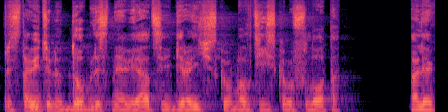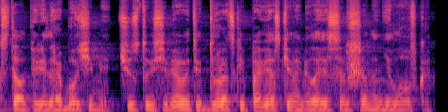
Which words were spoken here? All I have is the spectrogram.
представителю доблестной авиации героического Балтийского флота. Олег встал перед рабочими, чувствуя себя в этой дурацкой повязке на голове совершенно неловко.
